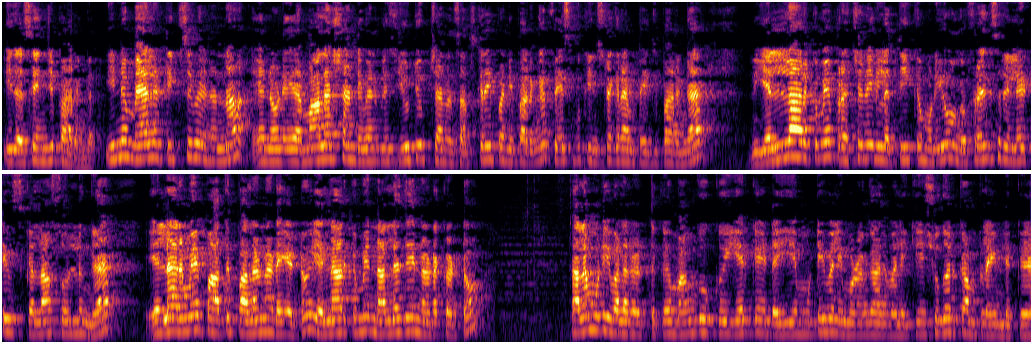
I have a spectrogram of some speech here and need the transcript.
இதை செஞ்சு பாருங்க. இன்னும் மேல டிப்ஸ் வேணும்னா என்னுடைய மாலாஷான் டிவன் பிளீஸ் யூடியூப் சேனல் சப்ஸ்கிரைப் பண்ணி பாருங்க. ஃபேஸ்புக் இன்ஸ்டாகிராம் பேஜ் பாருங்க. எல்லாருக்குமே பிரச்சனைகளை தீர்க்க முடியும். உங்க ஃப்ரெண்ட்ஸ் ரிலேட்டிவ்ஸ்க்கெல்லாம் சொல்லுங்க. எல்லாருமே பார்த்து பலனடையட்டும். எல்லாருக்குமே நல்லதே நடக்கட்டும். தலைமுடி வளர்றதுக்கு மங்குக்கு இயற்கை டையே முட்டி வலி முழங்கால் வலிக்கு சுகர் கம்ப்ளைண்ட்டுக்கு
